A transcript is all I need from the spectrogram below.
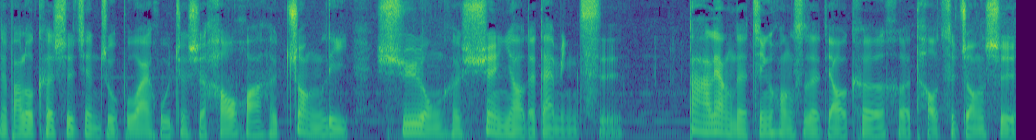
那巴洛克式建筑不外乎就是豪华和壮丽、虚荣和炫耀的代名词。大量的金黄色的雕刻和陶瓷装饰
